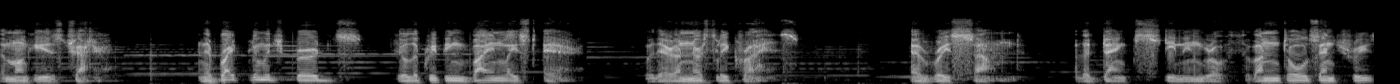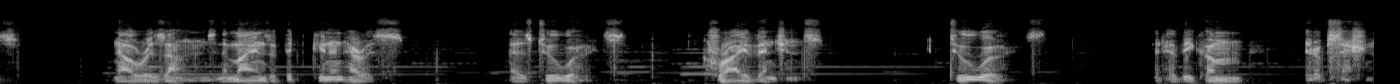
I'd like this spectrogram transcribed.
the monkeys chatter, and the bright plumaged birds fill the creeping vine laced air with their unearthly cries. Every sound of the dank, steaming growth of untold centuries now resounds in the minds of Pitkin and Harris as two words cry vengeance. Two words that have become their obsession.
